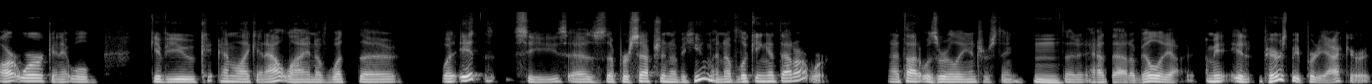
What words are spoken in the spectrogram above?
artwork and it will give you kind of like an outline of what the what it sees as the perception of a human of looking at that artwork. And I thought it was really interesting Hmm. that it had that ability. I- I mean, it appears to be pretty accurate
